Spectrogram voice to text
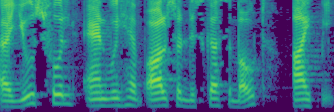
uh, useful and we have also discussed about IP.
